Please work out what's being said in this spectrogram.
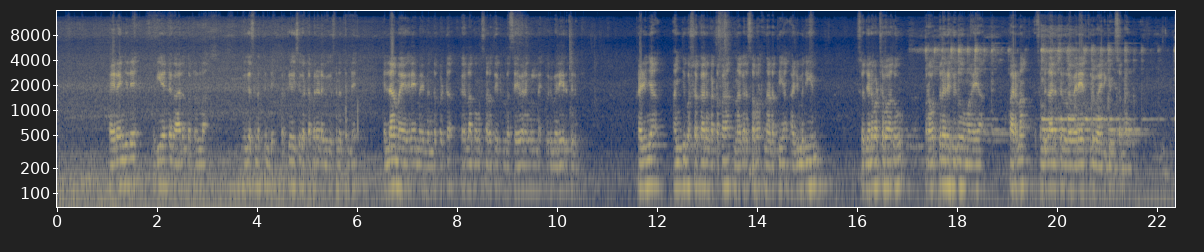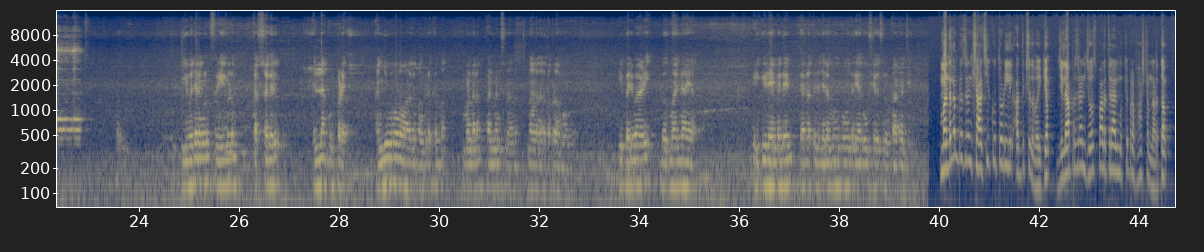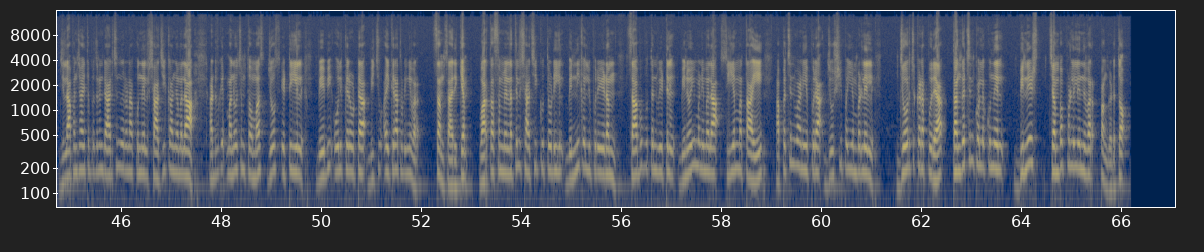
ഹൈറേഞ്ചിലെ കുടിയേറ്റ കാലം തൊട്ടുള്ള വികസനത്തിന്റെ പ്രത്യേകിച്ച് കട്ടപ്പനയുടെ വികസനത്തിന്റെ എല്ലാ മേഖലയുമായി ബന്ധപ്പെട്ട് കേരള കോൺഗ്രസ് നടത്തിയിട്ടുള്ള സേവനങ്ങളുടെ ഒരു വിലയിരുത്തലും. കഴിഞ്ഞ അഞ്ച് വർഷക്കാലം കട്ടപ്പന നഗരസഭ നടത്തിയ അഴിമതിയും സ്വജനപക്ഷപാതവും പ്രവർത്തനരഹിതവുമായ ഭരണ സംവിധാനത്തിനുള്ള വിലയിരുത്തലുമായിരിക്കും ഈ സമ്മേളനം. യുവജനങ്ങളും സ്ത്രീകളും കർഷകരും എല്ലാം ഉൾപ്പെടെ അഞ്ഞൂറോളം ആളുകൾ പങ്കെടുക്കുന്ന മണ്ഡലം കൺവെൻഷനാണ് നാളെ നടത്തപ്പെടാൻ പോകുന്നത്. ഈ പരിപാടി ബഹുമാനായ ഇടുക്കിയുടെ എം എൽ എയും കേരളത്തിന്റെ ജനഭൂമി മന്ത്രിയായ ഉദ്ഘാടനം ചെയ്യും. മണ്ഡലം പ്രസിഡന്റ് ഷാജി കുത്തോടിയിൽ അധ്യക്ഷത വഹിക്കും. ജില്ലാ പ്രസിഡന്റ് ജോസ് പാലത്തിനാൽ മുഖ്യപ്രഭാഷണം നടത്തും. ജില്ലാ പഞ്ചായത്ത് പ്രസിഡന്റ് രാജൻ നിറണക്കുന്നിൽ ഷാജി കാഞ്ഞമല അഡ്വക്കേറ്റ് മനോജം തോമസ് ജോസ് എട്ടിയിൽ ബേബി ഓലിക്കരോട്ട ബിജു ഐക്കര തുടങ്ങിയവർ സംസാരിക്കും. വാർത്താ സമ്മേളനത്തിൽ ഷാജി കുത്തോടിയിൽ ബെന്നി കല്ലുപുരയിടം സാബു പുത്തൻ വീട്ടിൽ ബിനോയ് മണിമല സി എം മത്തായി അപ്പച്ചൻ വാണിയപ്പുര ജോഷി പയ്യമ്പള്ളിൽ ജോർജ് കടപ്പുര തങ്കച്ചൻ കൊല്ലക്കുന്നിൽ ബിനേഷ് ചമ്പപ്പള്ളിൽ എന്നിവർ പങ്കെടുത്തു.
